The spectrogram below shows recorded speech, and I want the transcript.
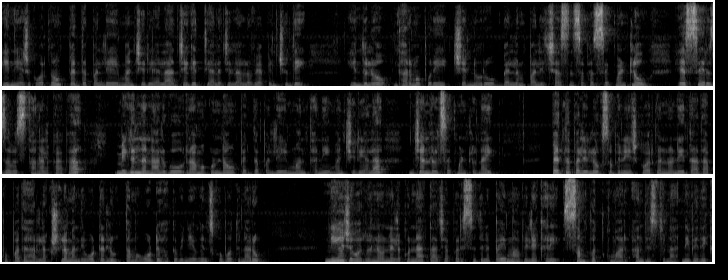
ఈ నియోజకవర్గం పెద్దపల్లి మంచిర్యాల జగిత్యాల జిల్లాల్లో వ్యాపించింది. ఇందులో ధర్మపురి చెన్నూరు బెల్లంపల్లి శాసనసభ సెగ్మెంట్లు ఎస్సీ రిజర్వ్ స్థానాలు కాగా మిగిలిన నాలుగు రామగుండం పెద్దపల్లి మంథని మంచిర్యాల జనరల్ సెగ్మెంట్లున్నాయి. పెద్దపల్లి లోక్సభ నియోజకవర్గంలోని దాదాపు పదహారు లక్షల మంది ఓటర్లు తమ ఓటు హక్కు వినియోగించుకోబోతున్నారు. నియోజకవర్గంలో నెలకొన్న తాజా పరిస్థితులపై మా విలేకరి సంపత్ కుమార్ అందిస్తున్న నివేదిక.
